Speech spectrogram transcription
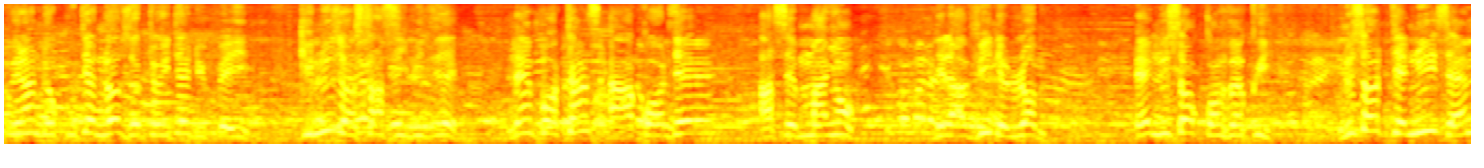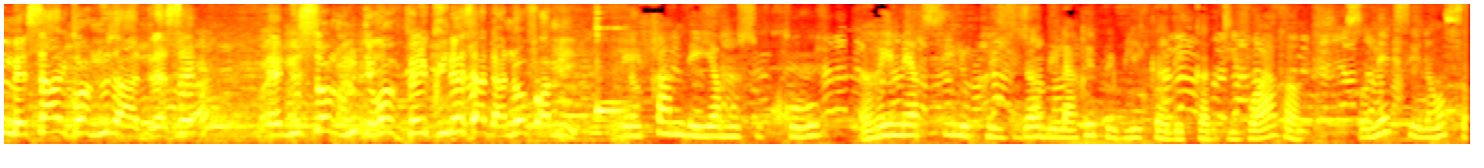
Nous venons d'écouter nos autorités du pays qui nous ont sensibilisés l'importance à accorder à ce maillon de la vie de l'homme. Et nous sommes convaincus. Nous sommes tenus, c'est un message qu'on nous a adressé et nous, sommes, nous devons véhiculer ça dans nos familles. Les femmes de Yamoussoukro remercient le président de la République de Côte d'Ivoire, son Excellence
